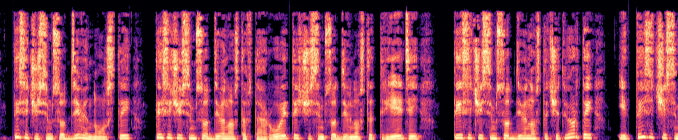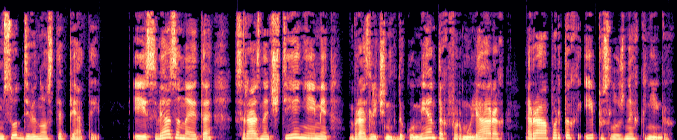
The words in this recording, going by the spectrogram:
– 1790, 1792, 1793, 1794 и 1795 и связано это с разночтениями в различных документах, формулярах, рапортах и послужных книгах.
